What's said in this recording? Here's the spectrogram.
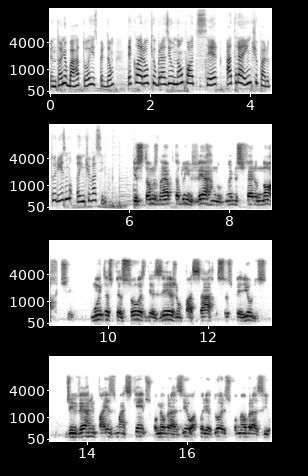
Antônio Barra Torres, perdão, declarou que o Brasil não pode ser atraente para o turismo anti-vacina. Estamos na época do inverno no hemisfério norte. Muitas pessoas desejam passar os seus períodos de inverno em países mais quentes, como é o Brasil, acolhedores, como é o Brasil.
